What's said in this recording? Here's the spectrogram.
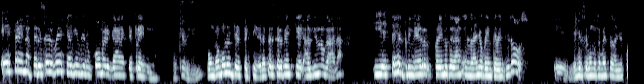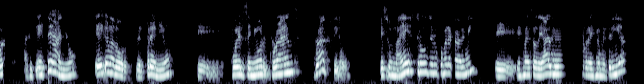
Esta es la tercera vez que alguien de Newcomer gana este premio. Oh, qué bien. Pongámoslo en perspectiva, es la tercera vez que alguien lo gana y este es el primer premio que dan en el año 2022. es el segundo semestre del año escolar. Así que este año el ganador del premio eh, fue el señor Grant Bradfield. Es un maestro de Newcomer Academy, eh, es maestro de álgebra y geometría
